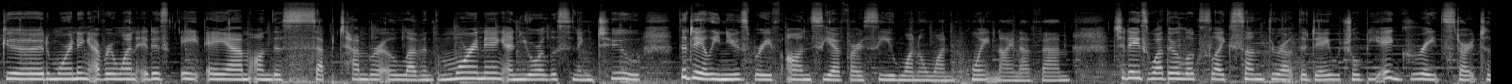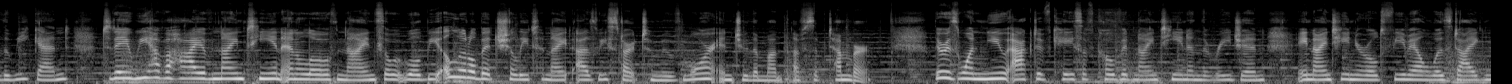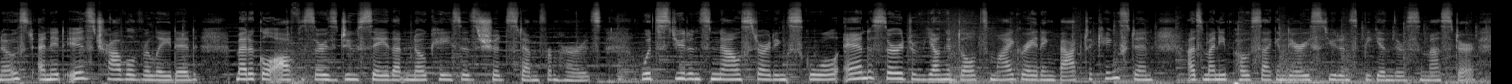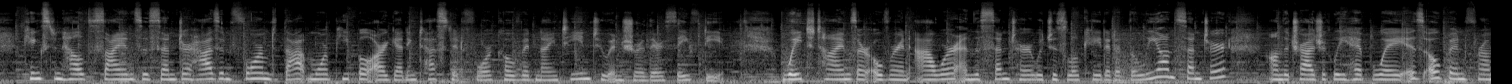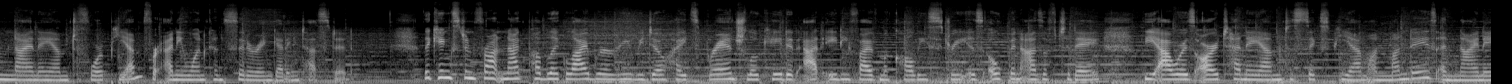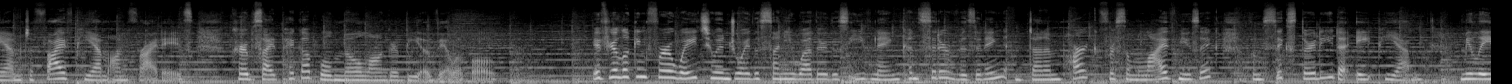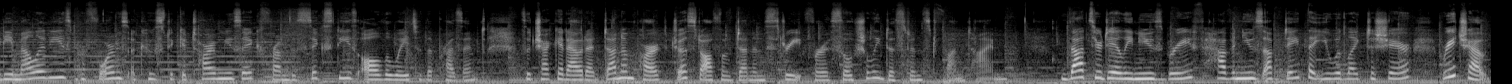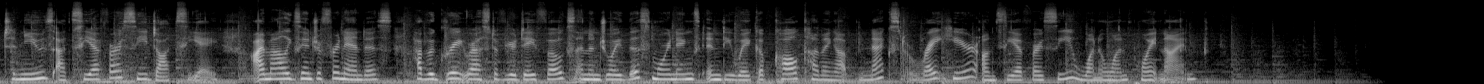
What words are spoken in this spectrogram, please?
Good morning, everyone. It is 8 a.m. on this September 11th morning, and you're listening to the Daily News Brief on CFRC 101.9 FM. Today's weather looks like sun throughout the day, which will be a great start to the weekend. Today, we have a high of 19 and a low of 9, so it will be a little bit chilly tonight as we start to move more into the month of September. There is one new active case of COVID 19 in the region. A 19 year old female was diagnosed and it is travel related. Medical officers do say that no cases should stem from hers. With students now starting school and a surge of young adults migrating back to Kingston as many post secondary students begin their semester, Kingston Health Sciences Center has informed that more people are getting tested for COVID 19 to ensure their safety. Wait times are over an hour, and the center, which is located at the Leon Center on the Tragically Hip Way, is open from 9 a.m. to 4 p.m. for anyone considering getting tested. The Kingston Frontenac Public Library Rideau Heights branch, located at 85 Macaulay Street, is open as of today. The hours are 10 a.m. to 6 p.m. on Mondays and 9 a.m. to 5 p.m. on Fridays. Curbside pickup will no longer be available. If you're looking for a way to enjoy the sunny weather this evening, consider visiting Dunham Park for some live music from 6:30 to 8 p.m. Milady Melodies performs acoustic guitar music from the 60s all the way to the present. So check it out at Dunham Park just off of Dunham Street for a socially distanced fun time. That's your daily news brief. Have a news update that you would like to share? Reach out to news at cfrc.ca. I'm Alexandra Fernandez. Have a great rest of your day, folks, and enjoy this morning's Indie Wake Up Call coming up next, right here on CFRC 101.9.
